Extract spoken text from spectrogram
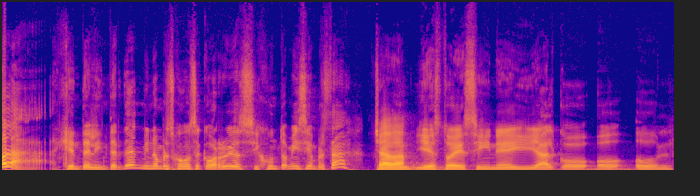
Hola, gente del internet, mi nombre es Juan José Covarrubias y junto a mí siempre está. Chava. Y esto es Cine y Alcohol.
